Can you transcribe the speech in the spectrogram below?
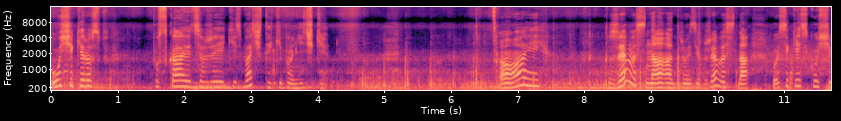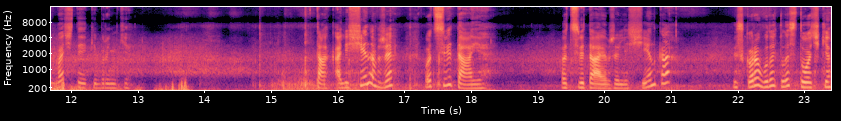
Кущики розпускаються вже якісь, бачите, які бронячки. Ой, вже весна, друзі, вже весна. Ось якийсь кущик, бачите, які броньки. Так, а ліщина вже оцвітає. Оцвітає вже ліщинка. І скоро будуть листочки.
